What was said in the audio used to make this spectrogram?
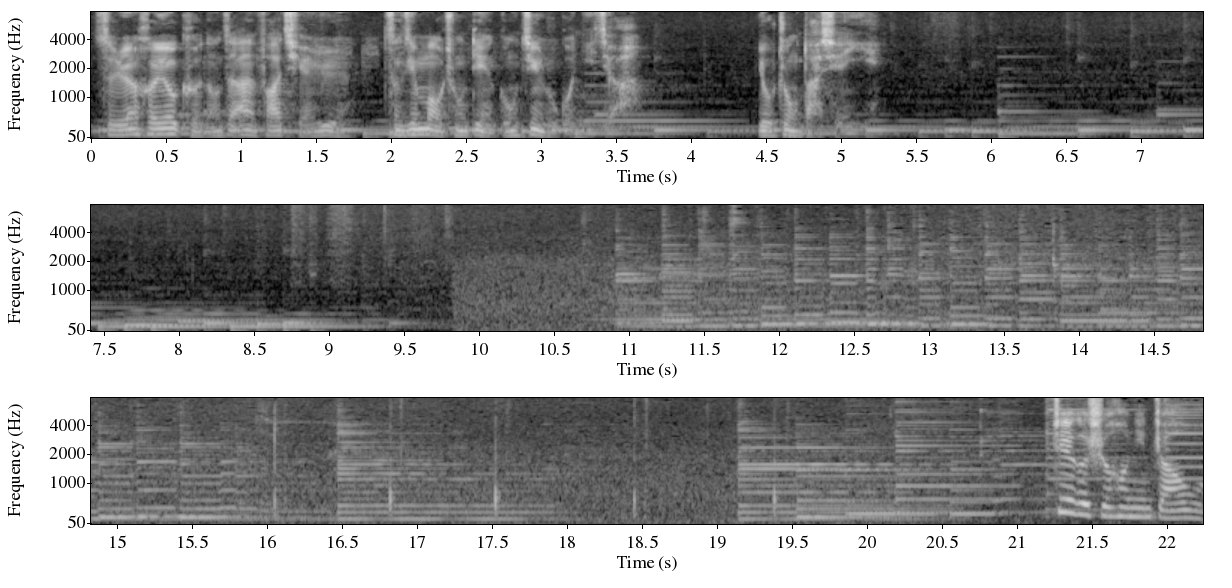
此人很有可能在案发前日曾经冒充电工进入过你家，有重大嫌疑。这个时候您找我，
